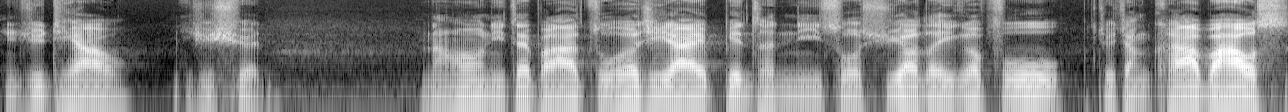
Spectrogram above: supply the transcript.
你去挑，你去选，然后你再把它组合起来，变成你所需要的一个服务。就像 Clubhouse，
